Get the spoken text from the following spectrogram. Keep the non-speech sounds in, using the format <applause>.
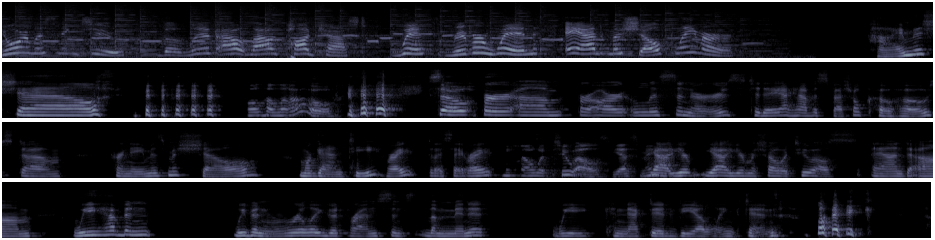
You're listening to the Live Out Loud podcast with River Wynn and Michelle Flamer. Hi, Michelle. <laughs> well, hello. <laughs> so for um for our listeners, today I have a special co-host. Um, her name is Michelle Morganti, right? Did I say it right? Michelle with two L's. Yes, ma'am. Yeah, you're yeah, you're Michelle with two L's. And um we have been we've been really good friends since the minute we connected via LinkedIn. <laughs> like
